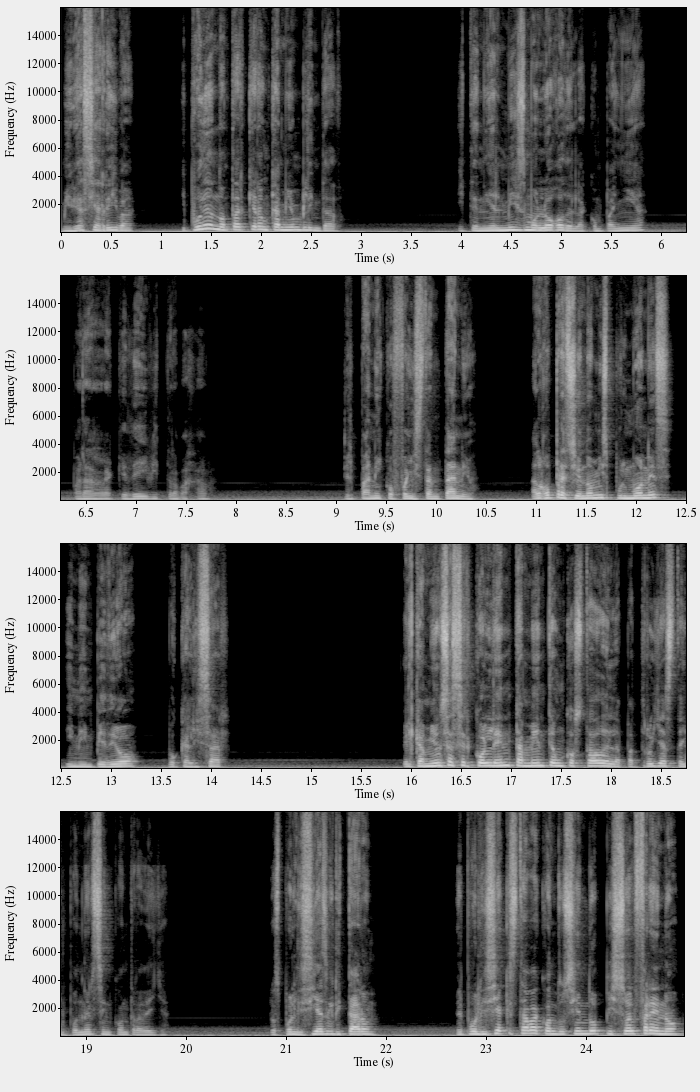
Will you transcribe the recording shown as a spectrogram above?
Miré hacia arriba y pude notar que era un camión blindado y tenía el mismo logo de la compañía para la que David trabajaba. El pánico fue instantáneo. Algo presionó mis pulmones y me impidió vocalizar. El camión se acercó lentamente a un costado de la patrulla hasta imponerse en contra de ella. Los policías gritaron el policía que estaba conduciendo pisó el freno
